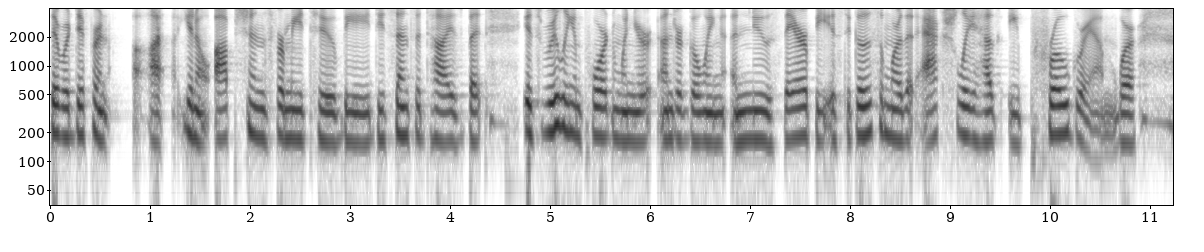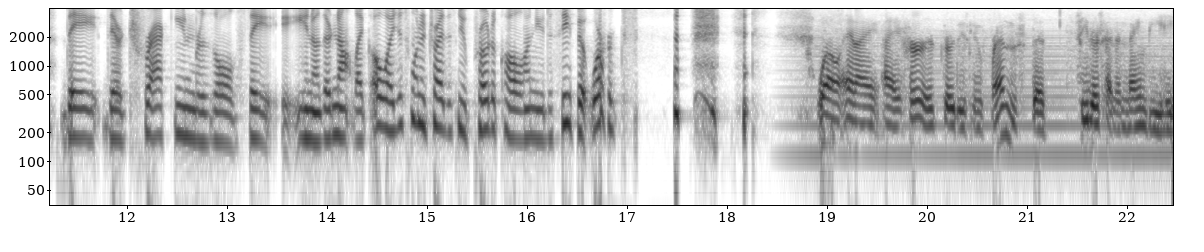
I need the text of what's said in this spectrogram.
there were different uh, you know options for me to be desensitized but it's really important when you're undergoing a new therapy is to go somewhere that actually has a program where they they're tracking results. They you know they're not like oh i just want to try this new protocol on you to see if it works. Well and I, I heard through these new friends that cedars had a 98%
